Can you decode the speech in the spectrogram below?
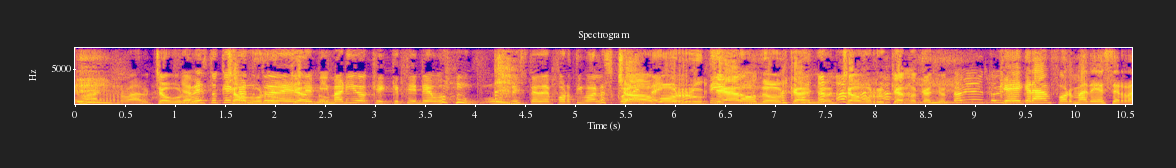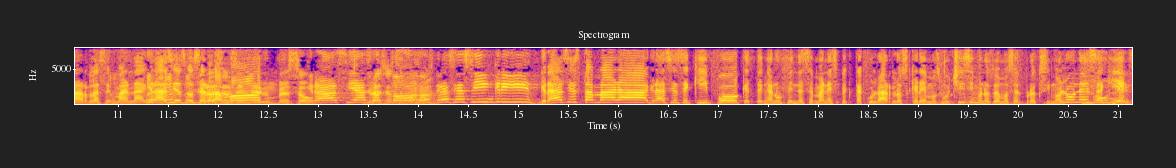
qué bárbaro. Ya ves tú quejándote de, de mi marido que, que tiene un un, un, este deportivo a los 40 y tú, Chavo ruqueando cañón, chavo ruqueando cañón. Está bien, está bien. Qué gran forma de cerrar la semana. Gracias, José Gracias, Ramón. Ingrid, un beso. Gracias, a todos. Tamara. Gracias, Ingrid. Gracias, Tamara. Gracias, equipo. Que tengan un fin de semana espectacular. Los queremos muchísimo. Nos vemos el próximo lunes, aquí en.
